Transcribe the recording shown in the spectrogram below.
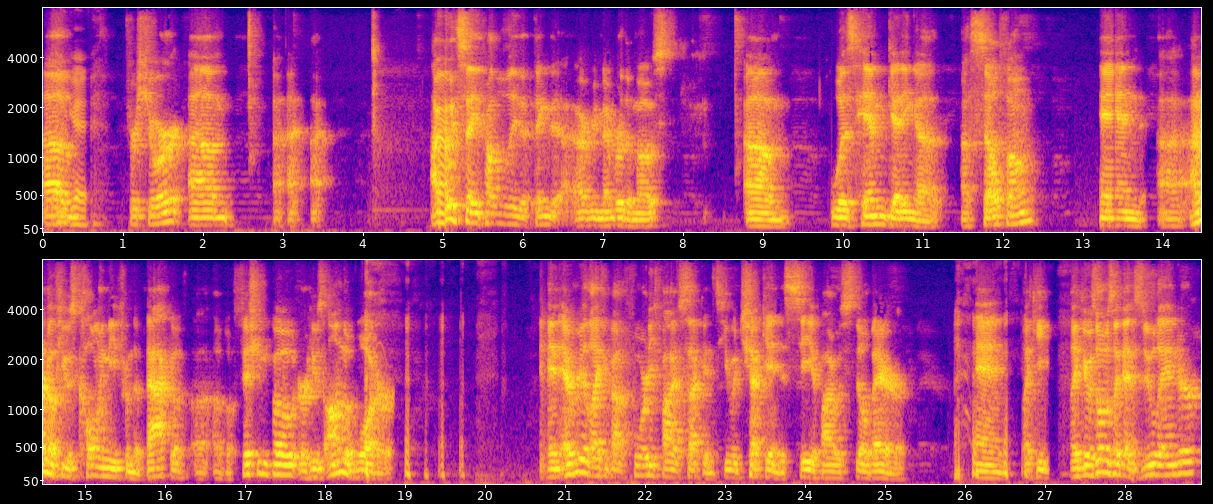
um, okay. for sure. Um, I, I, I would say probably the thing that I remember the most um, was him getting a, a cell phone. And uh, I don't know if he was calling me from the back of, uh, of a fishing boat or he was on the water. and every like about 45 seconds, he would check in to see if I was still there. And like he, like it was almost like that Zoolander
